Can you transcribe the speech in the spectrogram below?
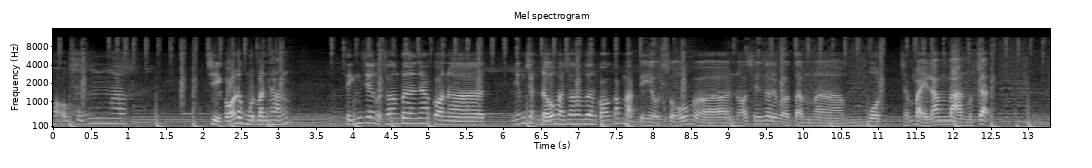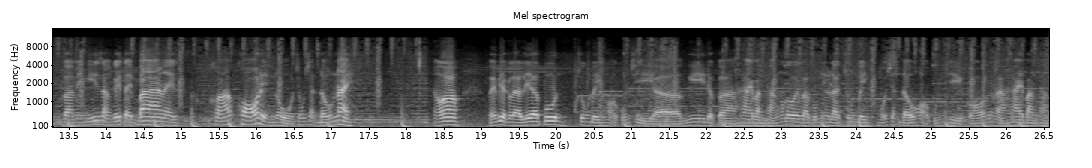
họ cũng uh, chỉ có được một bàn thắng tính riêng của Southampton nha còn uh, những trận đấu mà Southampton có góp mặt thì hiệu số và nó sẽ rơi vào tầm uh, 1.75 bàn một trận. Và mình nghĩ rằng cái tài ba này khá khó để nổ trong trận đấu này đúng không? Với việc là Liverpool trung bình họ cũng chỉ uh, ghi được uh, hai bàn thắng thôi và cũng như là trung bình mỗi trận đấu họ cũng chỉ có là hai bàn thắng.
